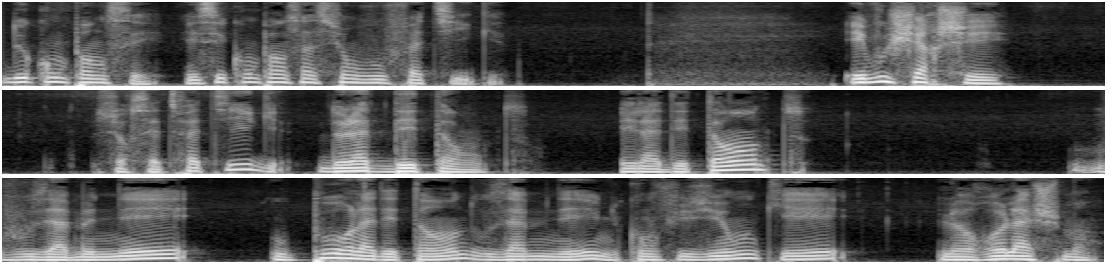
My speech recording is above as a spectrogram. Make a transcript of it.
de compenser. Et ces compensations vous fatiguent. Et vous cherchez sur cette fatigue de la détente. Et la détente, vous amenez, ou pour la détente, vous amenez une confusion qui est le relâchement.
